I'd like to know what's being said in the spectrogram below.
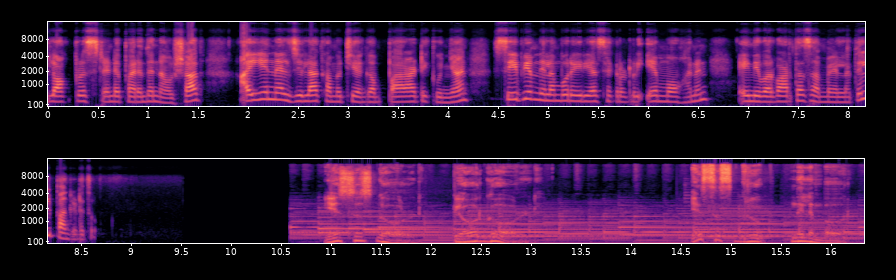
block president Paranthan Noushad I N L ജില്ലാ കമ്മിറ്റി അംഗം Paratti Kunjan C P M Nilambur area secretary M Mohanan എന്നിവർ വാർത്താ സമ്മേളനത്തിൽ പങ്കെടുത്തു. Gold gold. S S group Nilambur.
